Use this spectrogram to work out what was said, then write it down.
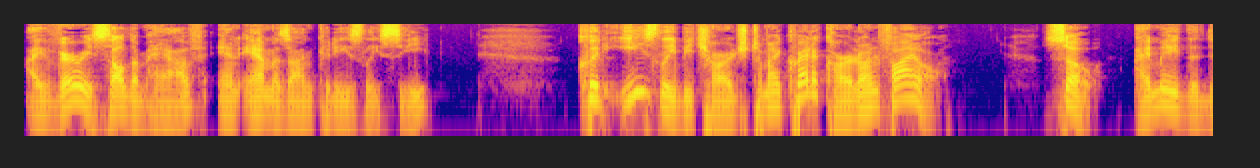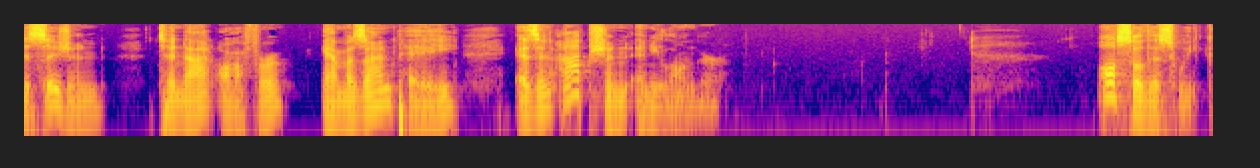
I very seldom have and Amazon could easily see, could easily be charged to my credit card on file. So I made the decision to not offer Amazon Pay as an option any longer. Also, this week,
